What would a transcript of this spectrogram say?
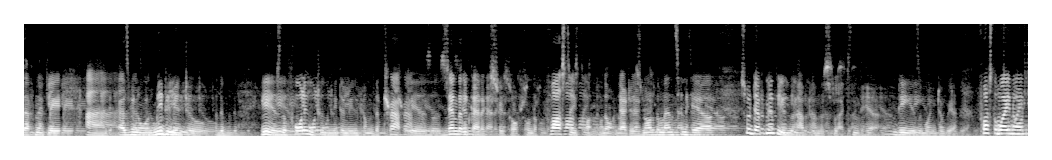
definitely and as we know middle into the is the falling to the middle income, the trap is a general characteristic of the fast economy. No, that is not the mention here. So definitely you have to select here. D is going to be. A. First, why not?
